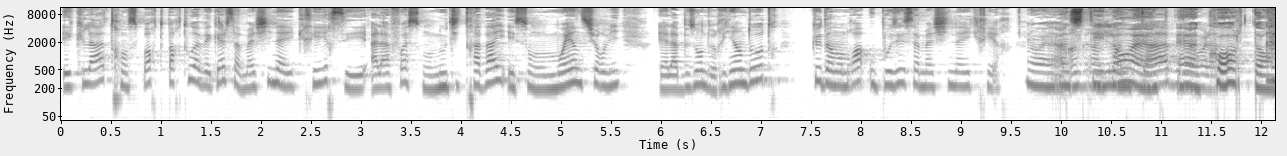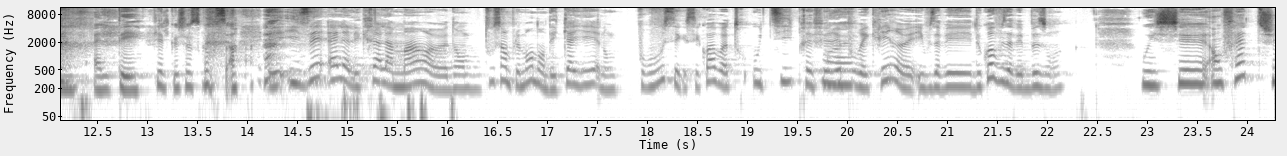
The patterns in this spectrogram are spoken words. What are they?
Éclat transporte partout avec elle sa machine à écrire. C'est à la fois son outil de travail et son moyen de survie. Et elle a besoin de rien d'autre que d'un endroit où poser sa machine à écrire. Ouais, un, un, stylo, un, table, un, un voilà. cordon, LT, quelque chose comme ça. Et Isée, elle, elle écrit à la main, euh, dans, tout simplement dans des cahiers. Donc pour vous, c'est quoi votre outil préféré ouais. pour écrire et vous avez de quoi vous avez besoin? Oui, en fait,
